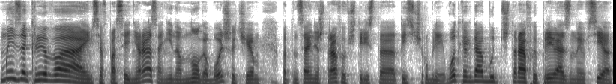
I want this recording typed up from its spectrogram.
мы закрываемся в последний раз, они намного больше, чем потенциальные штрафы в 400 тысяч рублей. Вот когда будут штрафы привязаны все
